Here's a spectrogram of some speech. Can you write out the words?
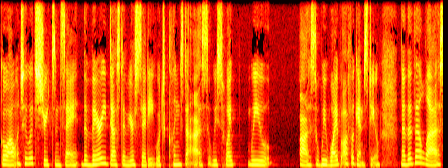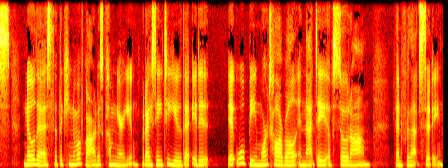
go out into its streets and say, The very dust of your city, which clings to us, we swipe we us we wipe off against you. Nevertheless, know this that the kingdom of God has come near you. But I say to you that it it will be more tolerable in that day of Sodom than for that city.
